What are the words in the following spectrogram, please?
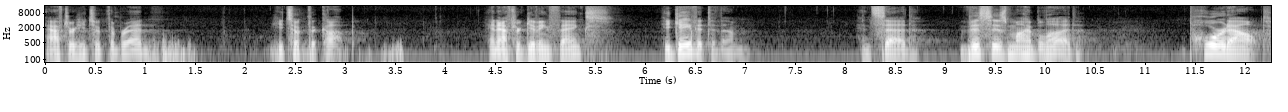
after he took the bread, he took the cup. And after giving thanks, he gave it to them and said, This is my blood, poured out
